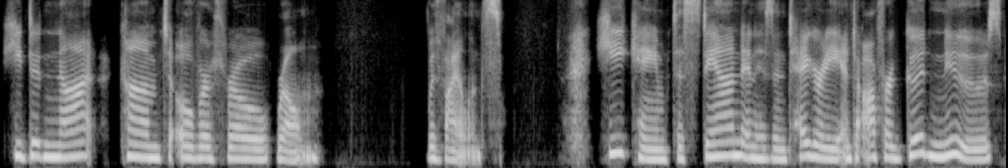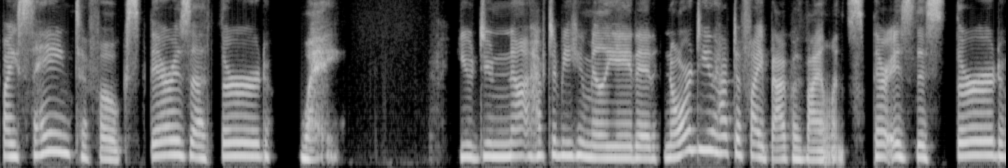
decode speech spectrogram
He did not come to overthrow Rome with violence. He came to stand in his integrity and to offer good news by saying to folks, there is a third way. You do not have to be humiliated, nor do you have to fight back with violence. There is this third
